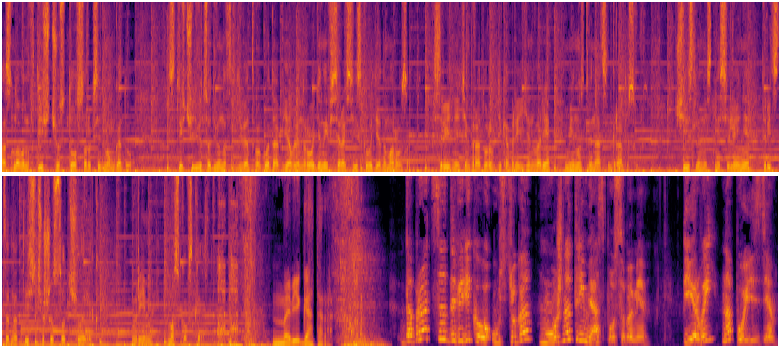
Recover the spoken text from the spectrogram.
основан в 1147 году. С 1999 года объявлен родиной Всероссийского Деда Мороза. Средняя температура в декабре и январе – минус 12 градусов. Численность населения – 31 600 человек. Время – московское. Навигатор. Добраться до Великого Устюга можно тремя способами. Первый – на поезде.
